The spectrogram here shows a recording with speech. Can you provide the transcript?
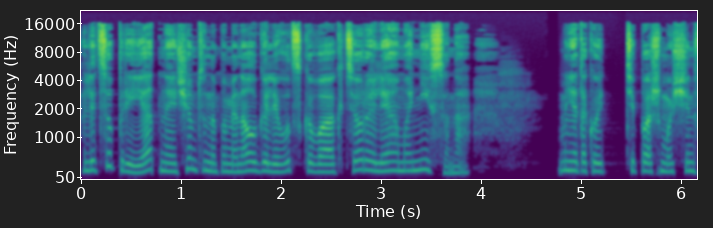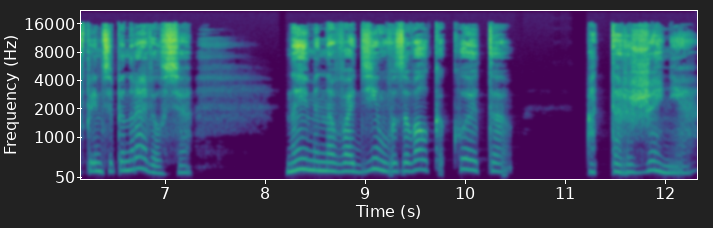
Лицо приятное, чем-то напоминал голливудского актера Лиама Нисона. Мне такой типаж мужчин в принципе нравился — но именно Вадим вызывал какое-то отторжение.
